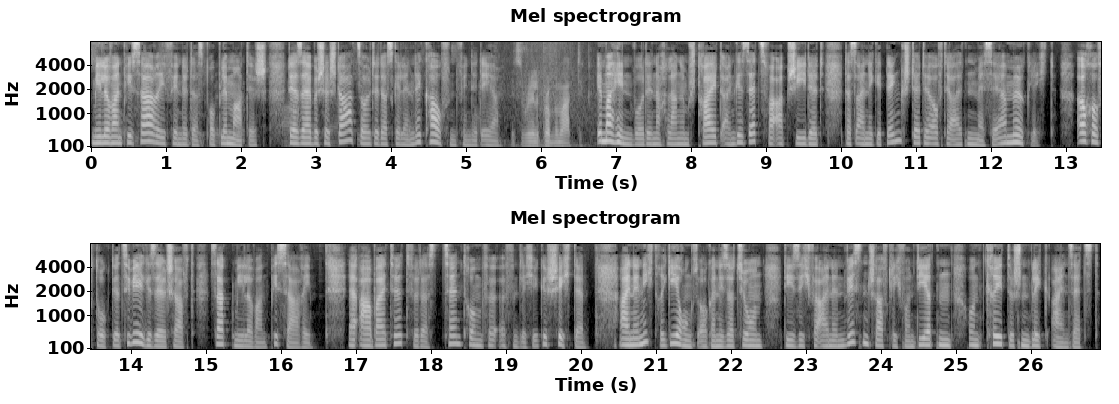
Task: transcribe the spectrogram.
Milovan Pisari findet das problematisch. Der serbische Staat sollte das Gelände kaufen, findet er. Immerhin wurde nach langem Streit ein Gesetz verabschiedet, das eine Gedenkstätte auf der alten Messe ermöglicht. Auch auf Druck der Zivilgesellschaft, sagt Milovan Radovan Pisari. Er arbeitet für das Zentrum für öffentliche Geschichte, eine Nichtregierungsorganisation, die sich für einen wissenschaftlich fundierten und kritischen Blick einsetzt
